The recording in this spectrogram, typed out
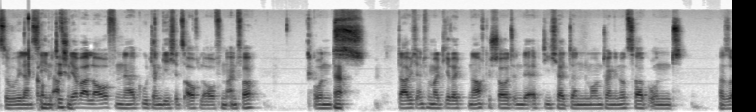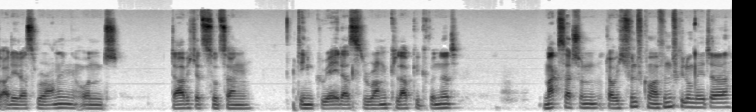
so, wo wir dann sehen, ach, Competition. der war laufen, na gut, dann gehe ich jetzt auch laufen einfach. Und Ja. da habe ich einfach mal direkt nachgeschaut in der App, die ich halt dann momentan genutzt habe und also Adidas Running und da habe ich jetzt sozusagen den Creators Run Club gegründet. Max hat schon, glaube ich, 5,5 Kilometer.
